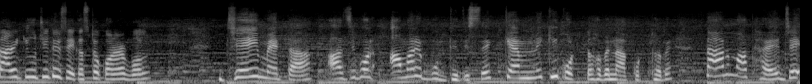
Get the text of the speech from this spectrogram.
তার কি উচিত হয়েছে এই কাজটা করার বল? যেই মেয়েটা আজীবন আমার বুদ্ধি দিছে কেমনে কি করতে হবে না করতে হবে তার মাথায় যে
